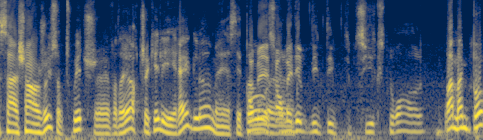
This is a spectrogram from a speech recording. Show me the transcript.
ça a changé sur Twitch. Il euh, faudrait rechecker les règles, là, mais c'est pas. Ah, mais si on met des, des, des, petits X noirs, là. Ouais, même pas.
